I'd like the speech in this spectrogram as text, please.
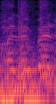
I'm a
